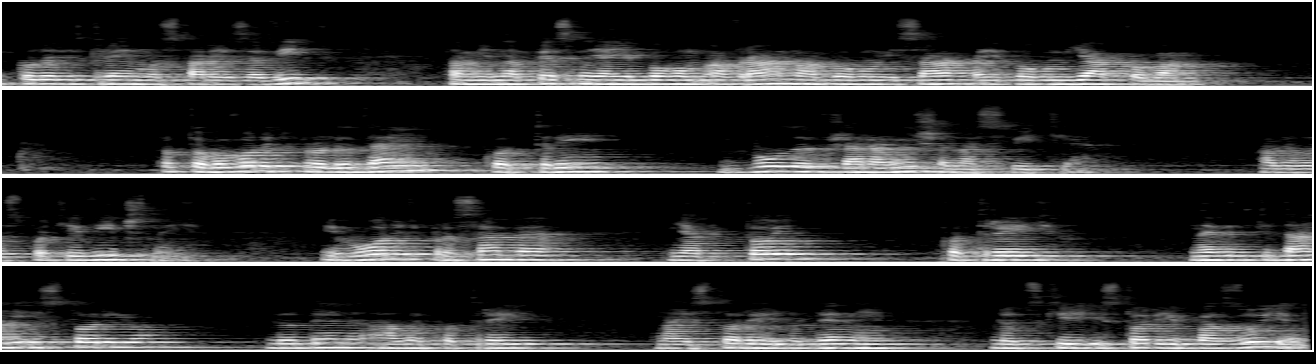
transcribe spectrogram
І коли відкриємо Старий Завіт, там є написано, я є Богом Авраама, Богом Ісаака і Богом Якова. Тобто говорить про людей, котрі були вже раніше на світі, але Господь є вічний. І говорить про себе як той, котрий не відкидає історію людини, але котрий на історії людини, людській історії базує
